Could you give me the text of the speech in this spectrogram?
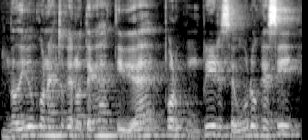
No digo con esto que no tengas actividades por cumplir, seguro que sí.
